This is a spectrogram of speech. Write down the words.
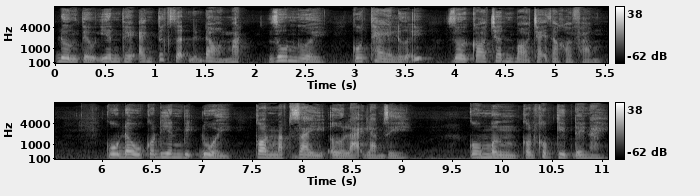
Đường Tiểu Yên thấy anh tức giận đến đỏ mặt, run người, cô thẻ lưỡi rồi co chân bỏ chạy ra khỏi phòng. Cô đâu có điên bị đuổi, còn mặt dày ở lại làm gì. Cô mừng còn không kịp đây này.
